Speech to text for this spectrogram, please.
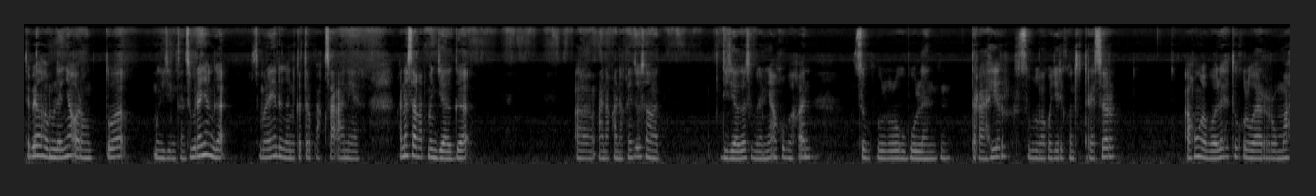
Tapi alhamdulillahnya orang tua mengizinkan. Sebenarnya enggak sebenarnya dengan keterpaksaan ya. Karena sangat menjaga uh, anak-anaknya itu sangat dijaga sebenarnya. Aku bahkan 10 bulan terakhir sebelum aku jadi content tracer aku nggak boleh tuh keluar rumah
